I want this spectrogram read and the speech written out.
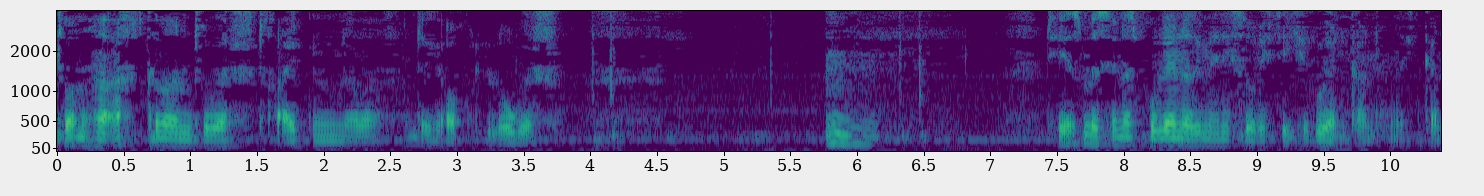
Turm H8 kann man drüber streiten, aber fand ich auch logisch. Hier ist ein bisschen das Problem, dass ich mich nicht so richtig rühren kann. Ich kann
